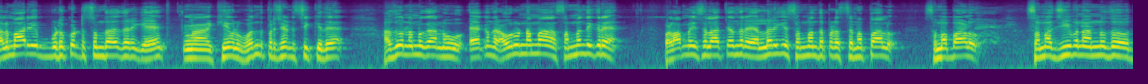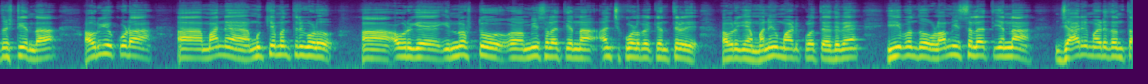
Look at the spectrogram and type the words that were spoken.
ಹಲಮಾರಿ ಬುಡಕಟ್ಟು ಸಮುದಾಯದವರಿಗೆ ಕೇವಲ ಒಂದು ಪರ್ಸೆಂಟ್ ಸಿಕ್ಕಿದೆ. ಅದು ನಮಗೆ ನೋವು. ಯಾಕಂದ್ರೆ ಅವರು ನಮ್ಮ ಸಂಬಂಧಿಕರೇ. ಒಳ ಮೀಸಲಾತಿ ಅಂದರೆ ಎಲ್ಲರಿಗೂ ಸಂಬಂಧಪಟ್ಟ ಸಮಪಾಲು, ಸಮಬಾಳು, ಸಮಜೀವನ ಅನ್ನೋದು ದೃಷ್ಟಿಯಿಂದ ಅವರಿಗೂ ಕೂಡ ಮಾನ್ಯ ಮುಖ್ಯಮಂತ್ರಿಗಳು ಅವರಿಗೆ ಇನ್ನಷ್ಟು ಮೀಸಲಾತಿಯನ್ನು ಹಂಚಿಕೊಳ್ಬೇಕಂತೇಳಿ ಅವರಿಗೆ ಮನವಿ ಮಾಡಿಕೊಳ್ತಾ ಇದ್ದೇವೆ. ಈ ಒಂದು ಒಳ ಮೀಸಲಾತಿಯನ್ನು ಜಾರಿ ಮಾಡಿದಂಥ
